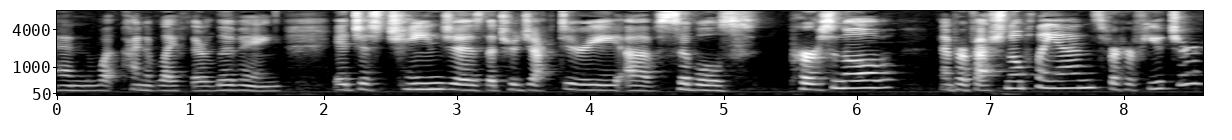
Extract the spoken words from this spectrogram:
and what kind of life they're living, it just changes the trajectory of Sybil's personal and professional plans for her future.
